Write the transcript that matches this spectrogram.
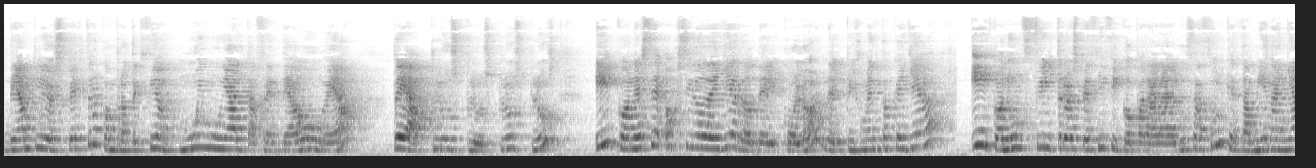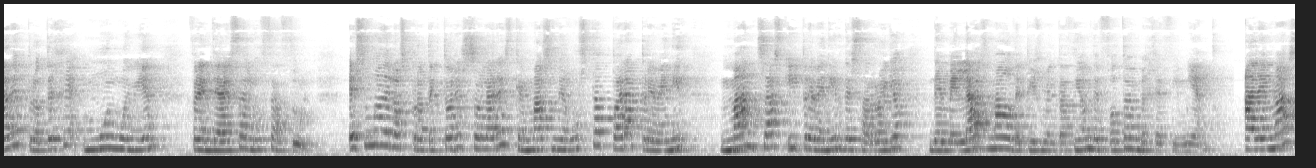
de amplio espectro con protección muy muy alta frente a UVA, PA+++++, y con ese óxido de hierro del color del pigmento que lleva y con un filtro específico para la luz azul que también añade, protege muy muy bien frente a esa luz azul. Es uno de los protectores solares que más me gusta para prevenir manchas y prevenir desarrollo de melasma o de pigmentación de fotoenvejecimiento. Además,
